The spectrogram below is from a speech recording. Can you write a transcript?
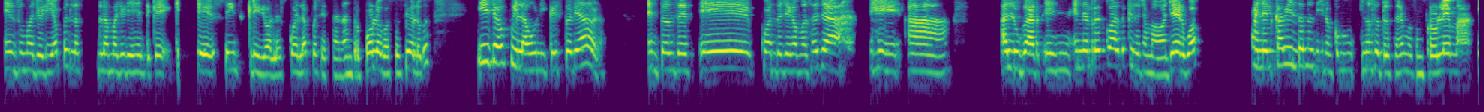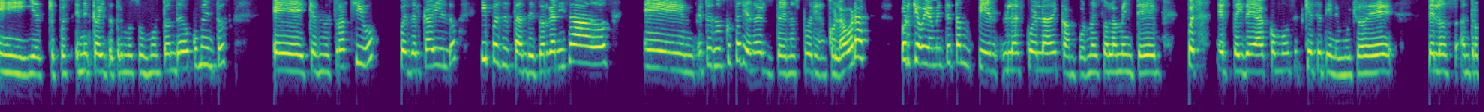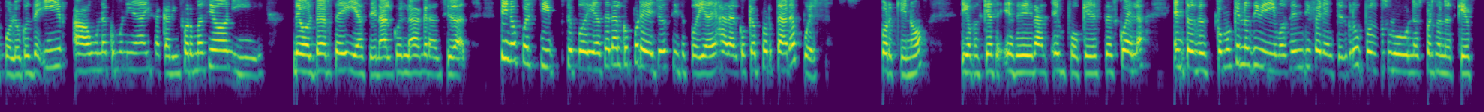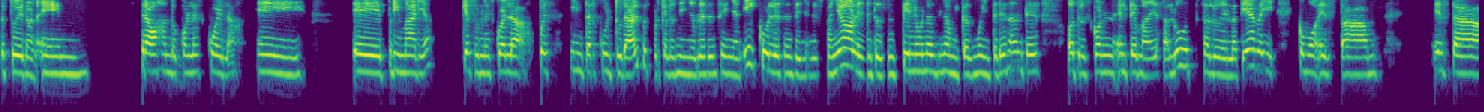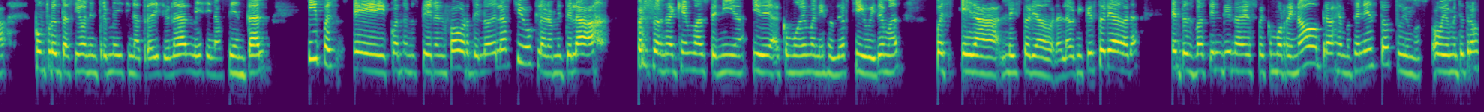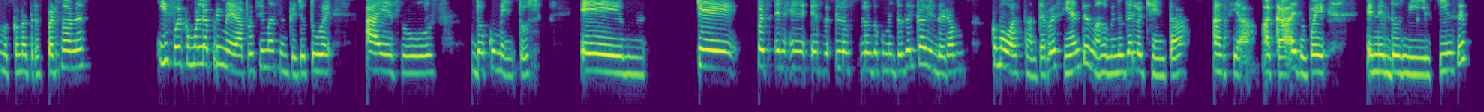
en su mayoría, pues la mayoría de gente que, que, se inscribió a la escuela, pues eran antropólogos, sociólogos, y yo fui la única historiadora. Entonces, eh, cuando llegamos allá eh, a, al lugar en, en el resguardo que se llamaba Yergua. En el cabildo nos dijeron como nosotros tenemos un problema eh, y es que pues en el cabildo tenemos un montón de documentos eh, que es nuestro archivo pues del cabildo y pues están desorganizados. Eh, entonces nos gustaría saber si ustedes nos podrían colaborar porque obviamente también la escuela de campo no es solamente pues esta idea como que se tiene mucho de, de los antropólogos de ir a una comunidad y sacar información y devolverse y hacer algo en la gran ciudad, sino pues si se podía hacer algo por ellos, si se podía dejar algo que aportara, pues, ¿por qué no? Digamos que ese, era el enfoque de esta escuela. Entonces, como que nos dividimos en diferentes grupos. Hubo unas personas que estuvieron em, trabajando con la escuela eh, eh, primaria, que es una escuela pues intercultural, pues porque a los niños les enseñan ICU, les enseñan español, entonces tiene unas dinámicas muy interesantes, otros con el tema de salud, salud en la tierra y como esta, esta confrontación entre medicina tradicional, medicina occidental. Y pues eh, cuando nos pidieron el favor de lo del archivo, claramente la persona que más tenía idea como de manejos de archivo y demás, pues era la historiadora, la única historiadora entonces Bastien de una vez fue como, Renault, trabajemos en esto, tuvimos, obviamente trabajamos con otras personas y fue como la primera aproximación que yo tuve a esos documentos, em, que pues los, los documentos del Cabildo eran como bastante recientes, más o menos del 80 hacia acá, eso fue en el 2015.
